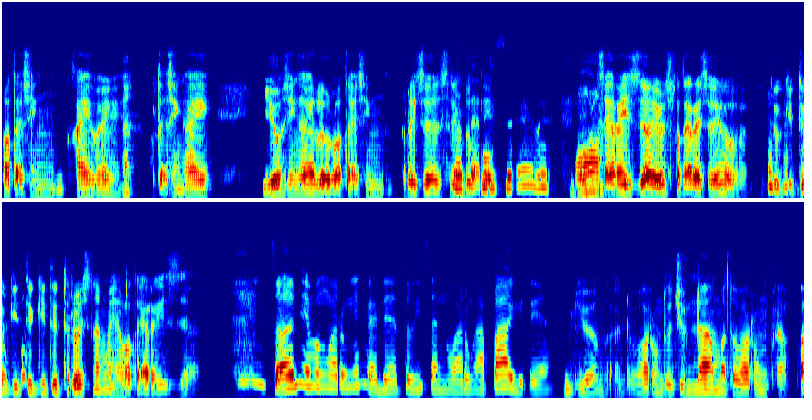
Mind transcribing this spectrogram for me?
lotek sing kae wae, hah? Lotek sing kae. Yo sing kae lho lotek sing Reza sering Lotek tuku. Reza. Oh, lotek Reza ya, wis lotek Reza yo. Itu gitu gitu gitu terus namanya lotek Reza. Soalnya emang warungnya nggak ada tulisan warung apa gitu ya. Iya, nggak ada warung 76 atau warung berapa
